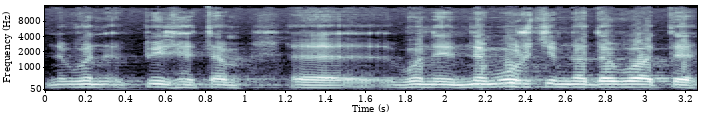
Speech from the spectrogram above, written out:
Вони пільги там е, вони не можуть їм надавати,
